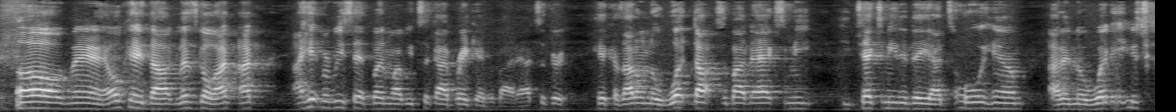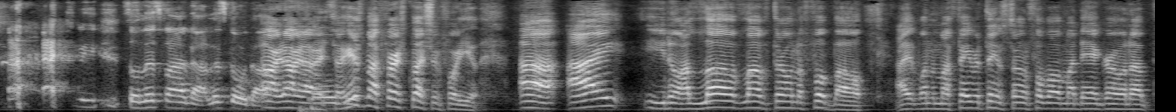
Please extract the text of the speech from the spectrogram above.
oh man, okay, Doc, let's go. I, I I hit my reset button while we took our break. Everybody, I took her hit because I don't know what Doc's about to ask me. He texted me today. I told him I didn't know what he was trying to ask me. So let's find out. Let's go, Doc. All right, all right, all right. So here's my first question for you. Uh, I you know, I love, love throwing the football. I, one of my favorite things throwing football with my dad growing up.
